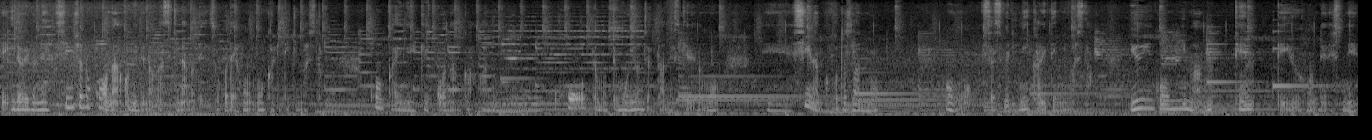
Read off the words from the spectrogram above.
でいろいろね新書のコーナーを見るのが好きなのでそこで本を借りてきました。今回ね結構なんかあのー、ほほーって思ってもう読んじゃったんですけれども、えー、椎名誠さんの本を久しぶりに借りてみました。遺言未満点っていう本でですね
